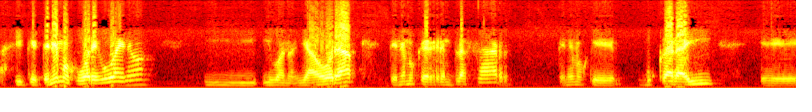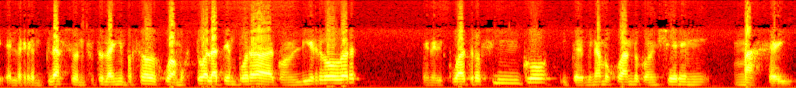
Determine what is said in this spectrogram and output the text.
Así que tenemos jugadores buenos y, y bueno, y ahora tenemos que reemplazar, tenemos que buscar ahí eh, el reemplazo. Nosotros el año pasado jugamos toda la temporada con Lee Robert en el 4-5 y terminamos jugando con Jeremy Massey.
